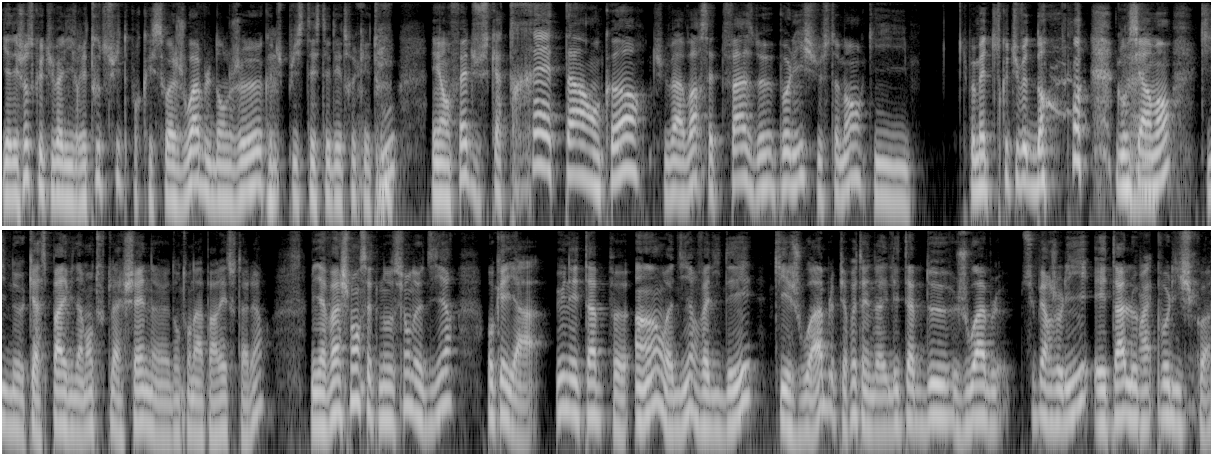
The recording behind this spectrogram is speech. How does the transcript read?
Il y a des choses que tu vas livrer tout de suite pour qu'ils soient jouables dans le jeu, que Mm. tu puisses tester des trucs et tout. Et en fait, jusqu'à très tard encore, tu vas avoir cette phase de polish, justement, qui... Tu peux mettre tout ce que tu veux dedans, grossièrement, qui ne casse pas, évidemment, toute la chaîne euh, dont on a parlé tout à l'heure. Mais il y a vachement cette notion de dire, OK, il y a une étape euh, 1, on va dire, validée, qui est jouable, puis après, t'as l'étape 2, jouable, super jolie, et t'as le Ouais. polish, quoi.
